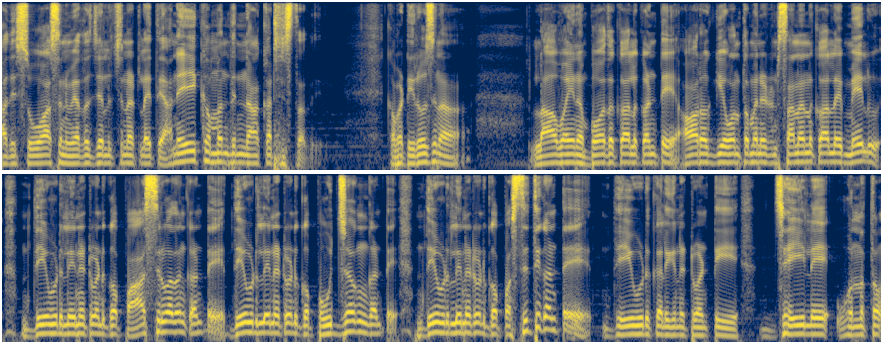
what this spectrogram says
అది సువాసన వెదజల్లుచినట్లయితే అనేక మందిని ఆకర్షిస్తుంది. కాబట్టి ఈ రోజున లావైన బోధకాల కంటే ఆరోగ్యవంతమైనటువంటి సననకాలే మేలు. దేవుడు లేనటువంటి గొప్ప ఆశీర్వాదం కంటే దేవుడు లేనటువంటి గొప్ప ఉద్యోగం కంటే దేవుడు లేనటువంటి గొప్ప స్థితి కంటే దేవుడు కలిగినటువంటి జైలే ఉన్నతం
